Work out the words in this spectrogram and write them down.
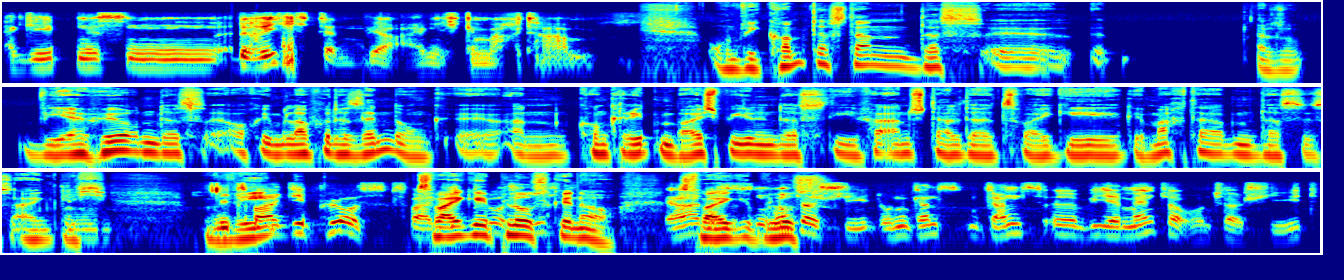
Ergebnissen berichten, wir eigentlich gemacht haben. Und wie kommt das dann, dass äh, also wir hören das auch im Laufe der Sendung äh, an konkreten Beispielen, dass die Veranstalter 2G gemacht haben, dass es eigentlich die 2G Plus. 2G, 2G Plus, Plus genau. Ja, 2G das ist ein Plus. Unterschied und ein ganz, ganz äh, vehementer Unterschied.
